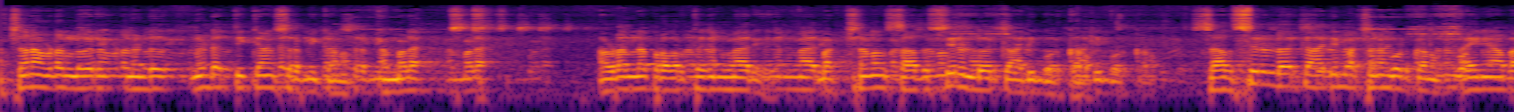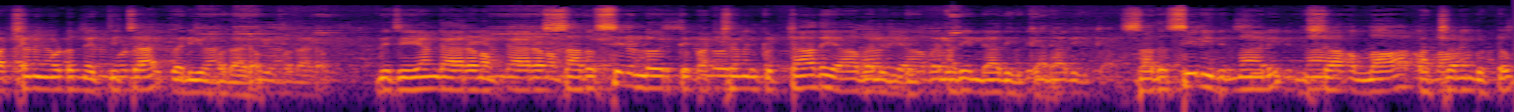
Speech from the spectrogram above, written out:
ഭക്ഷണം അവിടെ ഇങ്ങോട്ട് എത്തിക്കാൻ ശ്രമിക്കണം. നമ്മളെ നമ്മളെ അവിടെ ഉള്ള പ്രവർത്തകന്മാര് ഭക്ഷണം സദസ്സിലുള്ളവർക്ക് ആദ്യം കൊടുക്കണം. സദസ്സിലുള്ളവർക്ക് ആദ്യം ഭക്ഷണം കൊടുക്കണം. അതിന് ആ ഭക്ഷണം ഇങ്ങോട്ടൊന്ന് എത്തിച്ചാൽ വലിയ ഉപകാരം. ഇത് ചെയ്യാൻ കാരണം സദസ്സിലുള്ളവർക്ക് ഭക്ഷണം കിട്ടാതെയാവലുണ്ട് അതില്ലാതിരിക്കാൻ സദസ്സിൽ ഇരുന്നാൽ അള്ളാ ഭക്ഷണം കിട്ടും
